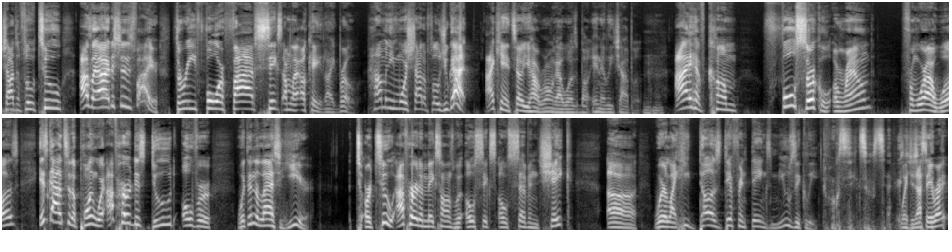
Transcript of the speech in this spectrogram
Shotta Flow 2, I was like, all right, this shit is fire. Three, four, five, six. I'm like, okay, like, bro, how many more shot of flows you got? I can't tell you how wrong I was about NLE Choppa. I have come full circle around from where I was. It's gotten to the point where I've heard this dude over within the last year or two. I've heard him make songs with 0607 Shake, uh, where like he does different things musically. Oh six oh seven. Wait, did I say it right?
